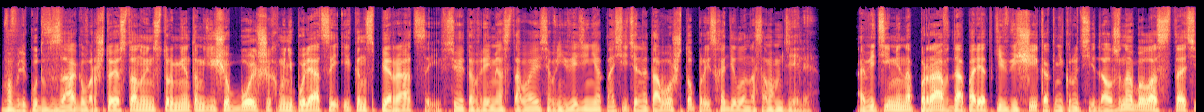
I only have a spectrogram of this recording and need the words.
вовлекут в заговор, что я стану инструментом еще больших манипуляций и конспираций, все это время оставаясь в неведении относительно того, что происходило на самом деле. А ведь именно правда о порядке вещей, как ни крути, должна была стать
